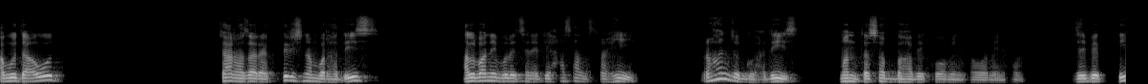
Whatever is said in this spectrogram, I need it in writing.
আবু দাউদ চার হাজার একত্রিশ নম্বর হাদিস। আলবানি বলেছেন এটি হাসান শাহি গ্রহণযোগ্য হাদিস। মন তাসাব্বা হবে কমিন ভগমিন হোম যে ব্যক্তি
